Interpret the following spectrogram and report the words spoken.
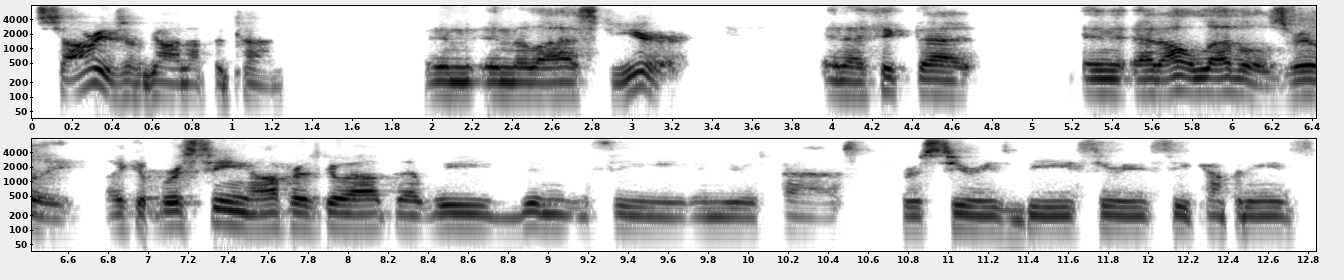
salaries have gone up a ton in in the last year, and I think that in, at all levels, really, like we're seeing offers go out that we didn't see in years past for Series B, Series C companies,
